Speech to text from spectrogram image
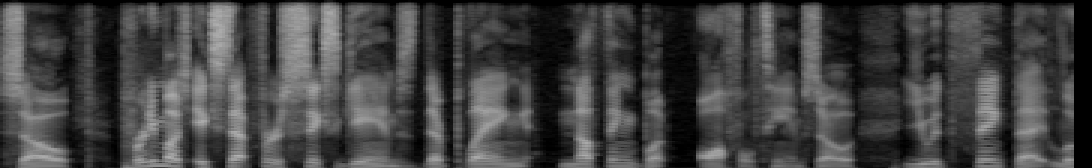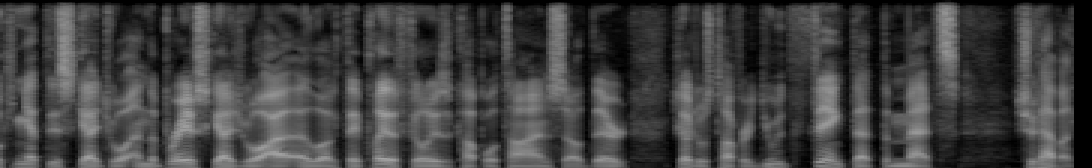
So pretty much, except for six games, they're playing nothing but awful team. So you would think that looking at this schedule and the Braves schedule, I, I look, they play the Phillies a couple of times, so their schedule schedule's tougher. You would think that the Mets should have a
